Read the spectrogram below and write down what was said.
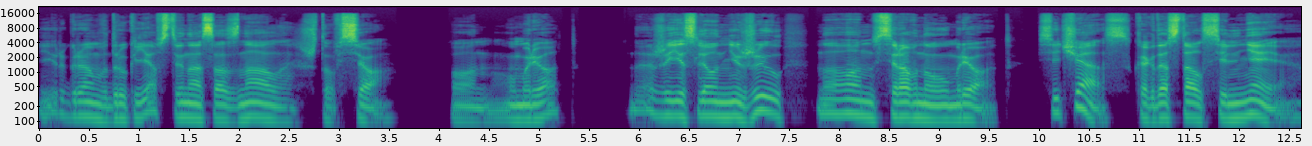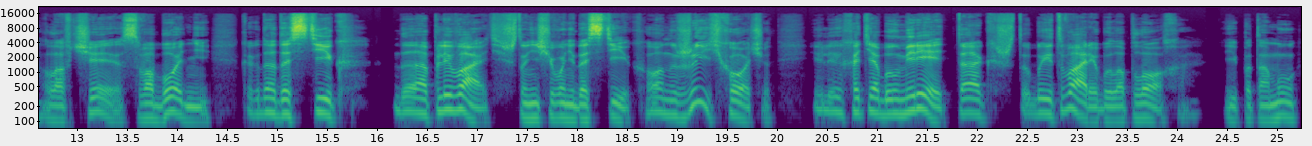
Ирграм вдруг явственно осознал, что все, он умрет. Даже если он не жил, но он все равно умрет. Сейчас, когда стал сильнее, ловчее, свободней, когда достиг... Да плевать, что ничего не достиг, он жить хочет, или хотя бы умереть так, чтобы и твари было плохо. И потому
